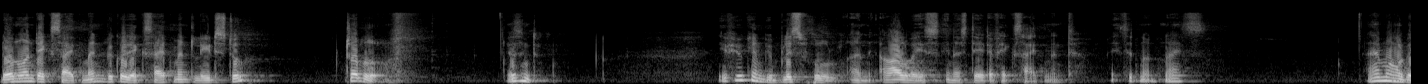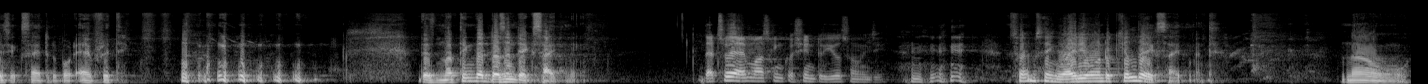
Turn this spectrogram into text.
don't want excitement because excitement leads to trouble, isn't it? If you can be blissful and always in a state of excitement, is it not nice? I am always excited about everything. There's nothing that doesn't excite me. that's why I'm asking question to you, Swamiji. So I'm saying, why do you want to kill the excitement? Now,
